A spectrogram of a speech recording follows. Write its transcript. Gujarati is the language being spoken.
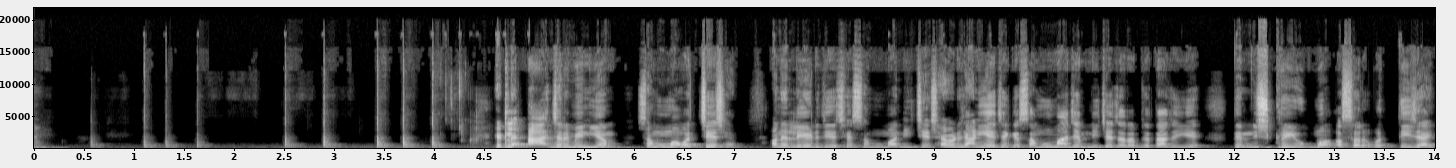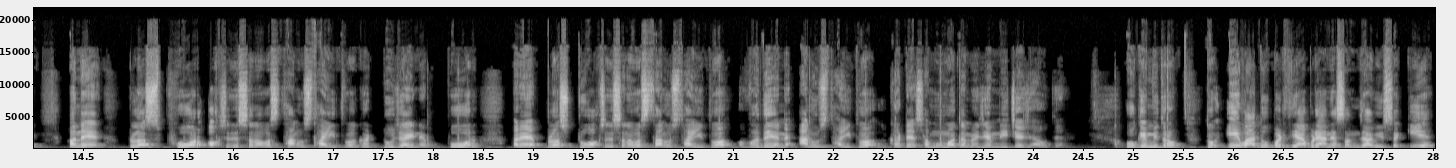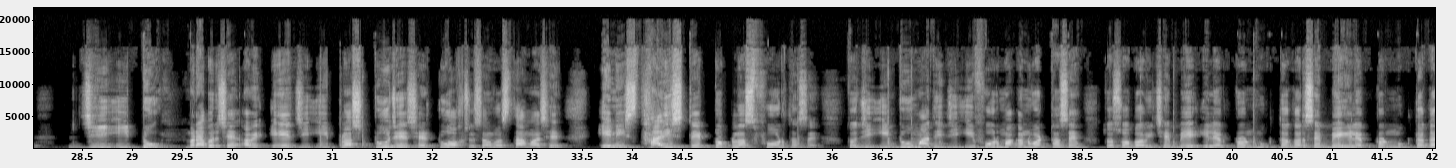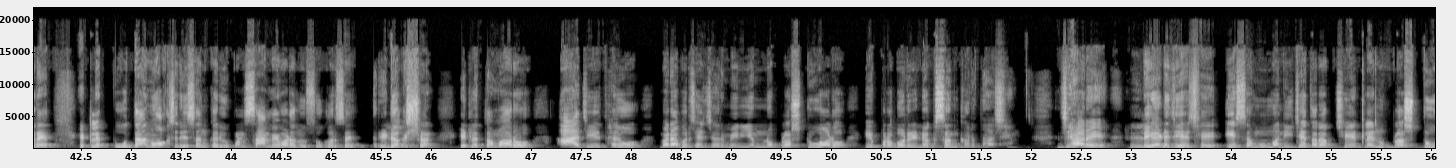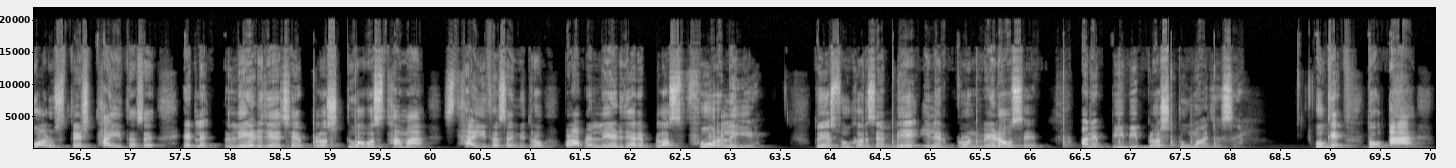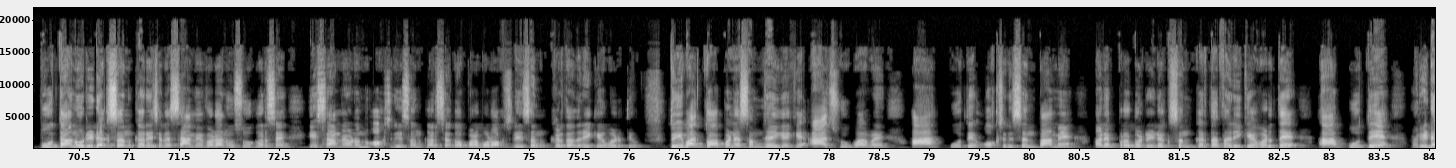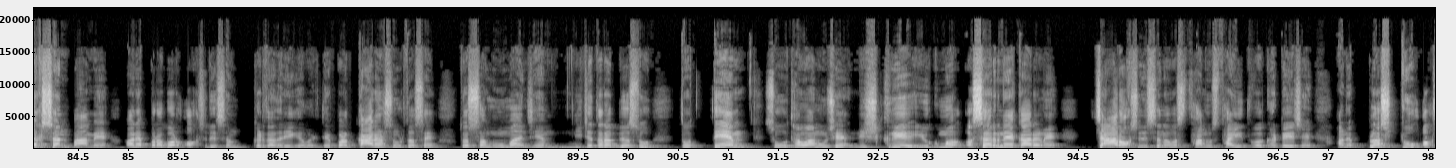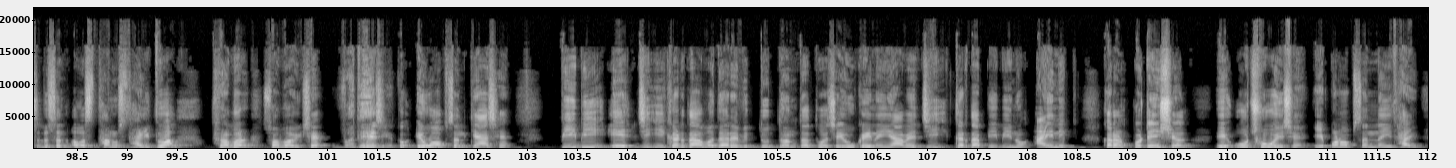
એટલે આ જર્મેનિયમ સમૂહમાં વચ્ચે છે અને લેડ જે છે સમૂહમાં નીચે છે. હવે જાણીએ છીએ કે સમૂહમાં જેમ નીચે તરફ જતા જઈએ, તેમ નિષ્ક્રિય યુગ્મ અસર વધતી જાય અને પ્લસ ફોર ઓક્સિડેશન અવસ્થાનું સ્થાયિત્વ ઘટતું જાય ને ફોર અને પ્લસ ટુ ઓક્સિડેશન અવસ્થાનું સ્થાયિત્વ વધે અને આનું સ્થાયિત્વ ઘટે. સમૂહમાં તમે જેમ નીચે જાઓ તેમ. ઓકે મિત્રો, તો એ વાત ઉપરથી આપણે આને સમજાવી શકીએ જીઈ ટુ બરાબર છે? હવે એ જીઈ પ્લસ ટુ જે છે ટુ ઓક્સિજન અવસ્થામાં છે, એની સ્થાયી સ્ટેટ તો પ્લસ ફોર થશે. તો જીઈ ટુમાંથી જીઈ ફોરમાં કન્વર્ટ થશે. તો સ્વાભાવિક છે, બે ઇલેક્ટ્રોન મુક્ત કરશે, બે ઇલેક્ટ્રોન મુક્ત કરે. એટલે પોતાનું ઓક્સિડેશન કર્યું, પણ સામેવાળાનું શું કરશે? રિડક્શન એટલે તમારો આ જે થયો, બરાબર છે જર્મેનિયમનો પ્લસ ટુવાળો એ પ્રબળ રિડક્શન કરતા છે. જ્યારે લેડ જે છે એ સમૂહમાં નીચે તરફ છે એટલે એનું પ્લસ ટુવાળું સ્ટેજ સ્થાયી થશે. એટલે લેડ જે છે પ્લસ ટુ અવસ્થામાં સ્થાયી થશે મિત્રો. પણ આપણે લેડ જ્યારે પ્લસ ફોર લઈએ, તો એ શું કરશે? બે ઇલેક્ટ્રોન મેળવશે અને પીબી પ્લસ ટુમાં જશે. ઓકે તો આ પોતાનું રિડક્શન કરે છે. એટલે સામેવાળાનું શું કરશે? એ સામેવાળાનું ઓક્સિડેશન કરશે. તો પ્રબળ ઓક્સિડેશન કરતા તરીકે વર્ત્યો. તો એ વાત તો આપણને સમજાઈ ગઈ કે આ શું પામે? આ પોતે ઓક્સિડેશન પામે અને પ્રબળ રિડક્શન કરતા તરીકે વર્તે. આ પોતે રિડક્શન પામે અને પ્રબળ ઓક્સિડેશન કરતા તરીકે વર્તે. પણ કારણ શું થશે? તો સમૂહમાં જેમ નીચે તરફ જશું, તો તેમ શું થવાનું છે? નિષ્ક્રિય યુગ્મ અસરને કારણે ચાર ઓક્સિડેશન અવસ્થાનું સ્થાયિત્વ ઘટે છે અને પ્લસ ટુ ઓક્સિડેશન અવસ્થાનું સ્થાયિત્વ બરાબર સ્વાભાવિક છે, વધે છે. તો એવો ઓપ્શન ક્યાં છે? પીબી એ જીઈ કરતાં વધારે વિદ્યુત ધન તત્વ છે, એવું કંઈ નહીં આવે. જી કરતાં પીબીનો આયનિકરણ પોટેન્શિયલ એ ઓછો હોય છે, એ પણ ઓપ્શન નહીં થાય.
